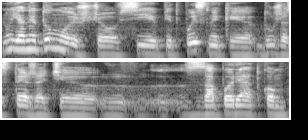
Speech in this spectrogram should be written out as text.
Ну, я не думаю, що всі підписники дуже стежать е, за порядком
